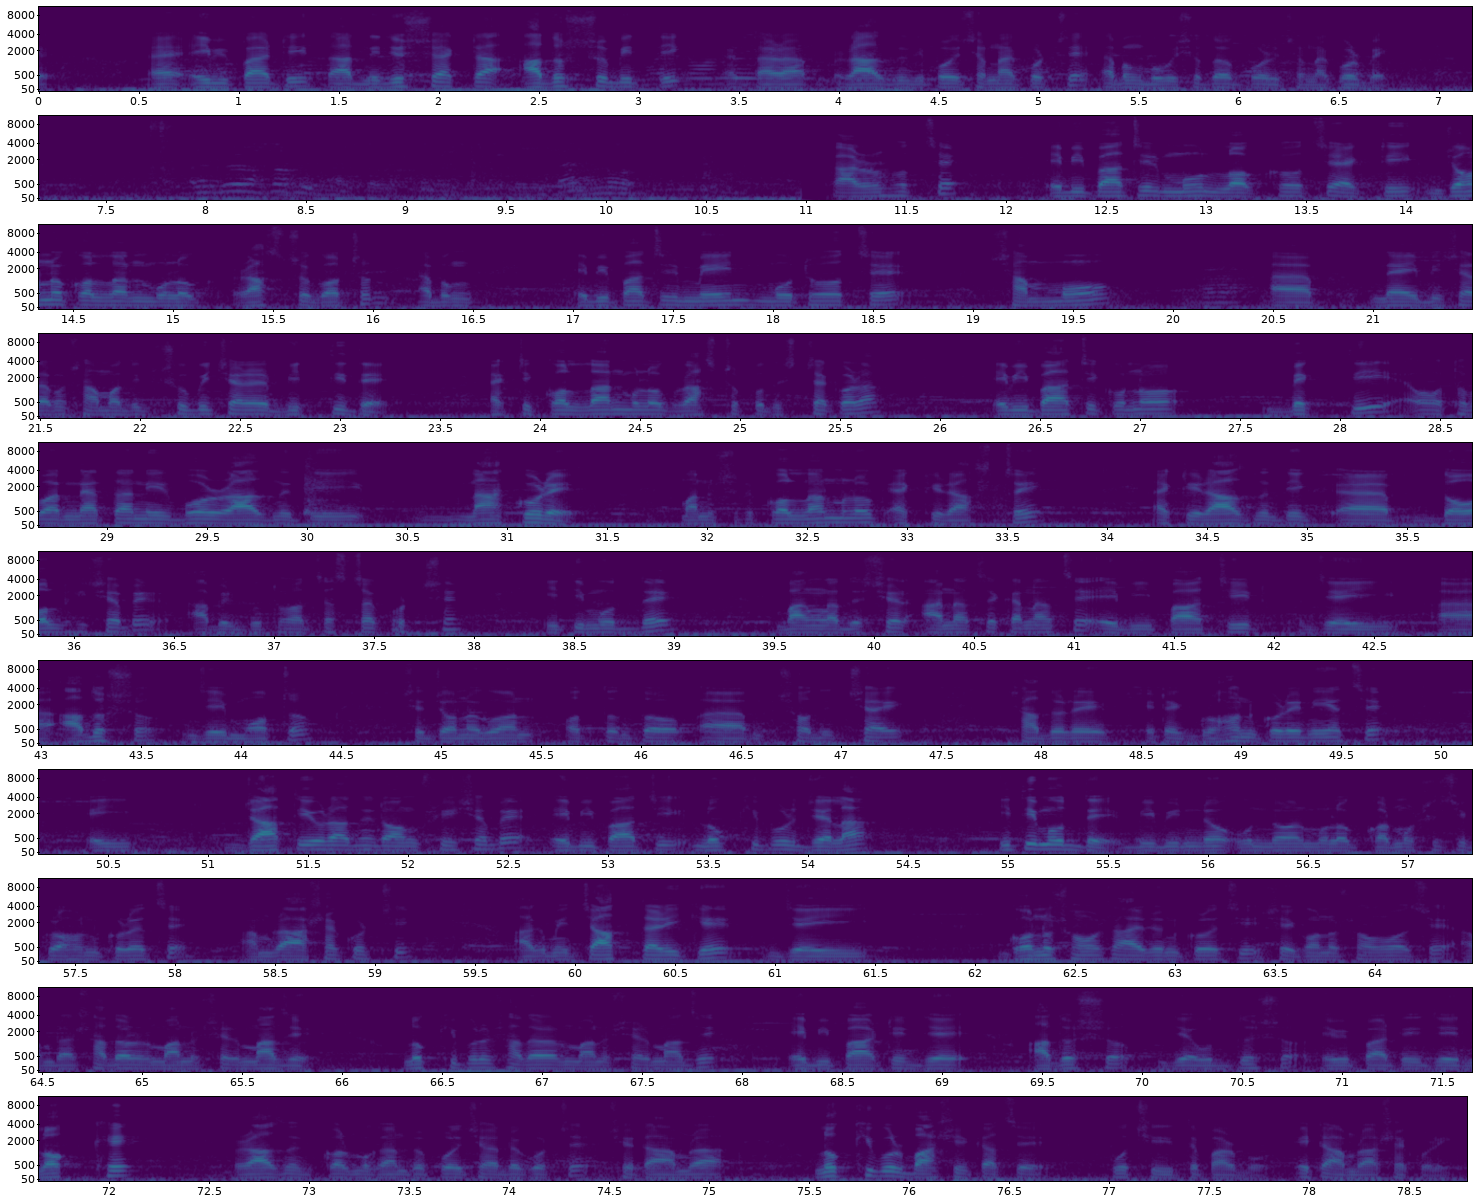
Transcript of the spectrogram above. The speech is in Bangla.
এবি পার্টি তার নিজস্ব একটা আদর্শ ভিত্তিক, তারা রাজনীতি পরিচালনা করছে এবং ভবিষ্যতেও পরিচালনা করবে। কারণ হচ্ছে, এবি পার্টির মূল লক্ষ্য হচ্ছে একটি জনকল্যাণমূলক রাষ্ট্র গঠন এবং এবি পার্টির মেইন মোটো হচ্ছে সাম্য ন্যায় বিচার এবং সামাজিক সুবিচারের ভিত্তিতে একটি কল্যাণমূলক রাষ্ট্র প্রতিষ্ঠা করা। এবি বিবাহটি কোনো ব্যক্তি অথবা নেতা নির্ভর রাজনীতি না করে মানুষের কল্যাণমূলক একটি রাষ্ট্রে, একটি রাজনৈতিক দল হিসেবে আবির্ভূত হওয়ার চেষ্টা করছে। ইতিমধ্যে বাংলাদেশের আনাচে কানাচে এই বি পার্টির যেই আদর্শ, যেই মত, সে জনগণ অত্যন্ত সদিচ্ছায় সাদরে এটা গ্রহণ করে নিয়েছে। এই জাতীয় রাজনীতির অংশ হিসেবে এবি পার্টি লক্ষ্মীপুর জেলা ইতিমধ্যে বিভিন্ন উন্নয়নমূলক কর্মসূচি গ্রহণ করেছে। আমরা আশা করছি আগামী চার তারিখে যেই গণসমাবেশ আয়োজন করেছি, সেই গণসমাবেশে আমরা সাধারণ মানুষের মাঝে, লক্ষ্মীপুরের সাধারণ মানুষের মাঝে এবি পার্টির যে আদর্শ, যে উদ্দেশ্য এবি পার্টির যে লক্ষ্যে রাজনৈতিক কর্মকাণ্ড পরিচালনা করছে, সেটা আমরা লক্ষ্মীপুরবাসীর কাছে পৌঁছে দিতে পারব এটা আমরা আশা করি।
